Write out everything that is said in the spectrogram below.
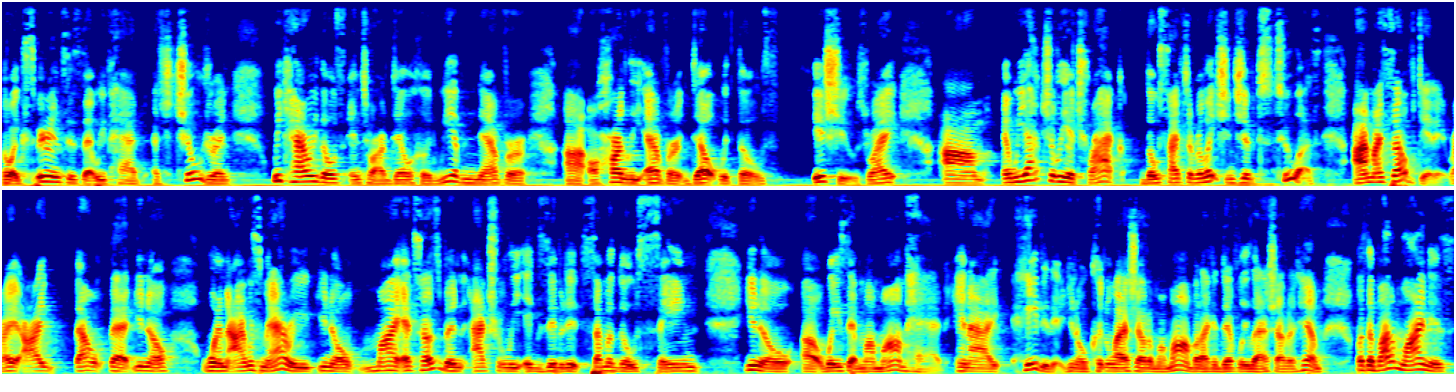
or experiences that we've had as children, we carry those into our adulthood. We have never uh, or hardly ever dealt with those issues, right? Um, and we actually attract those types of relationships to us. I myself did it, right? I felt that, you know, when I was married, you know, my ex husband actually exhibited some of those same, you know, uh, ways that my mom had. And I hated it, you know, couldn't lash out at my mom, but I could definitely lash out at him. But the bottom line is,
